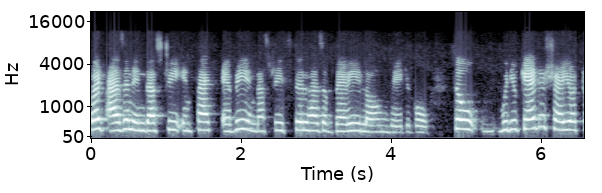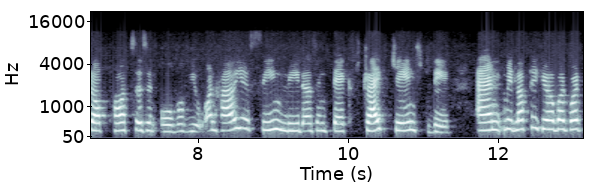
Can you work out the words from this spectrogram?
But as an industry, in fact, every industry still has a very long way to go. So, would you care to share your top thoughts as an overview on how you're seeing leaders in tech strike change today? And we'd love to hear about what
